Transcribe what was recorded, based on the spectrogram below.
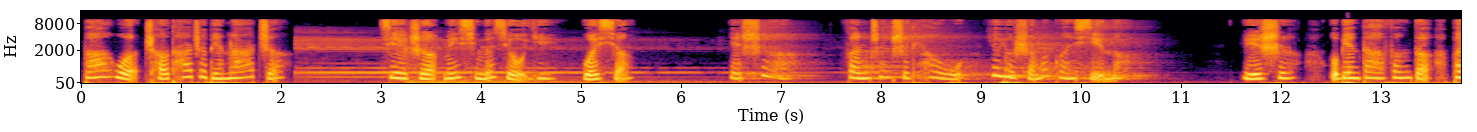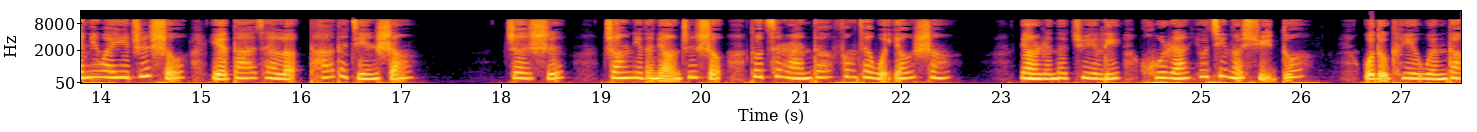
把我朝他这边拉着，借着没醒的酒意，我想，也是啊，反正是跳舞。又有什么关系呢？于是我便大方的把另外一只手也搭在了他的肩上。这时，张丽的两只手都自然的放在我腰上，两人的距离忽然又近了许多，我都可以闻到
